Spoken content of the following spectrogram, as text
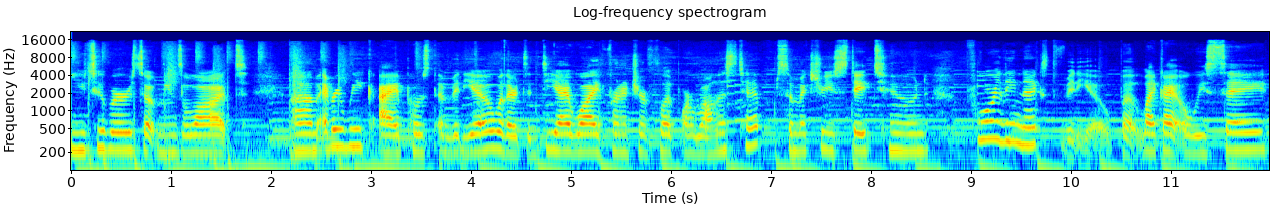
YouTuber, so it means a lot. Um, every week I post a video, whether it's a DIY furniture flip or wellness tip, so make sure you stay tuned for the next video. But like I always say,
